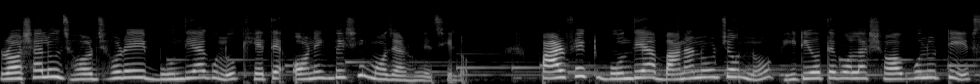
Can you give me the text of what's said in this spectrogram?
রসালো ঝরঝরে এই বুন্দিয়াগুলো খেতে অনেক বেশি মজার হয়েছিল। পারফেক্ট বুন্দিয়া বানানোর জন্য ভিডিওতে বলা সবগুলো টিপস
